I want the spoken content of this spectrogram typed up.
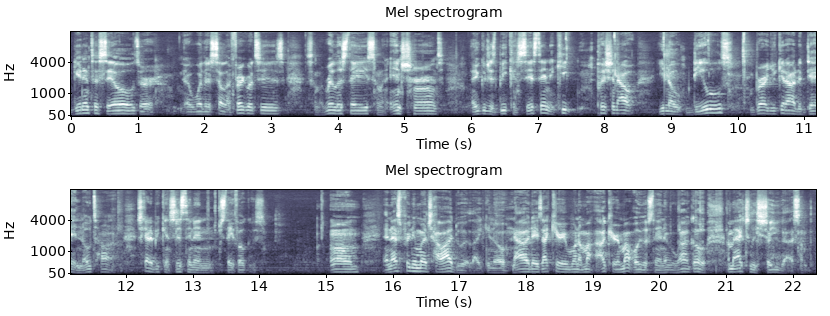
get into sales or, or whether it's selling fragrances selling real estate selling insurance and you could just be consistent and keep pushing out you know deals bro you get out of debt in no time just gotta be consistent and stay focused um, and that's pretty much how I do it. Like, you know, nowadays I carry one of my, I carry my oil stand everywhere I go. I'm actually show you guys something.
